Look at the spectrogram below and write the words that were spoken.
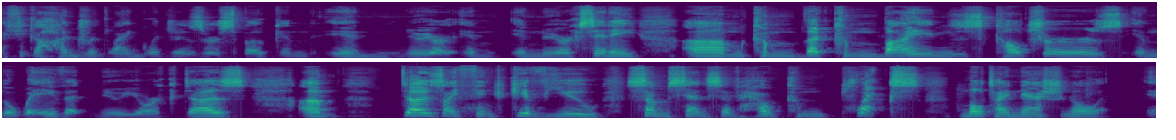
I think a hundred languages are spoken in New York in, in New York City um, com- that combines cultures in the way that New York does. Um, does I think give you some sense of how complex multinational eh,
